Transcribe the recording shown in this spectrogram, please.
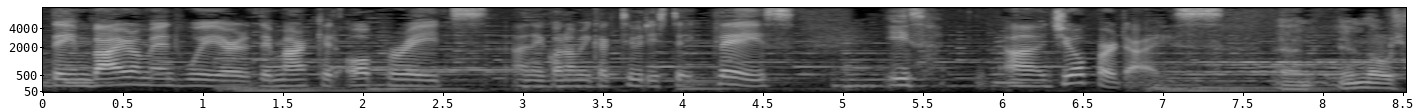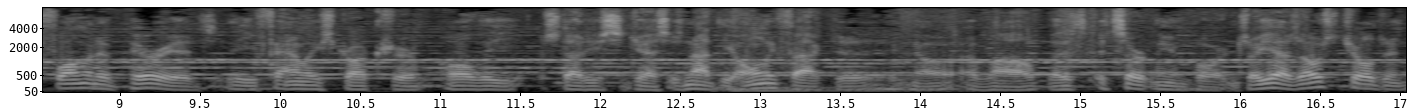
the environment where the market operates and economic activities take place is uh, jeopardized. And in those formative periods, the family structure, all the studies suggest, is not the only factor you know, evolved, but it's, it's certainly important. So yes, those children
